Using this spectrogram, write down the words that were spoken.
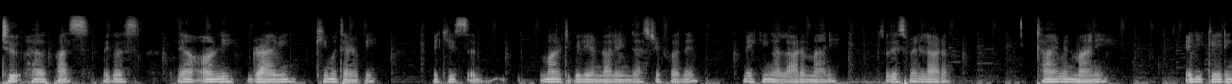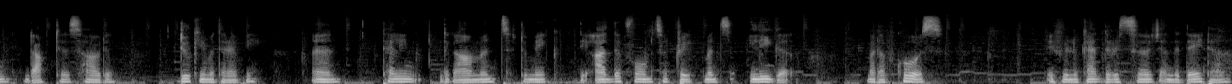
to help us because they are only driving chemotherapy which is a multi-billion dollar industry for them making a lot of money so they spend a lot of time and money educating doctors how to do chemotherapy and telling the government to make the other forms of treatments illegal. But of course, if we look at the research and the data,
